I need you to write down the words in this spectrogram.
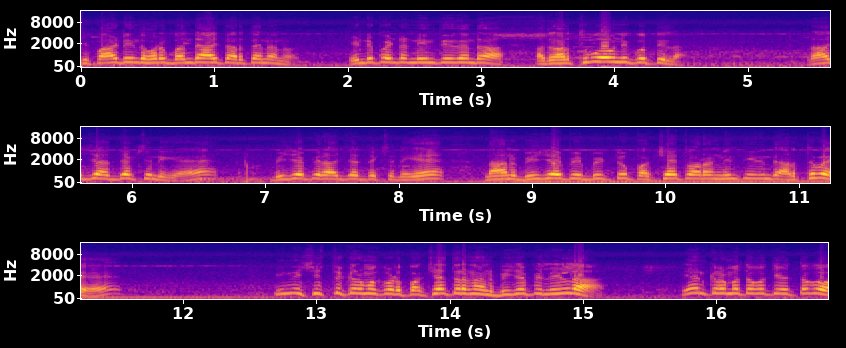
ಈ ಪಾರ್ಟಿಯಿಂದ ಹೊರಗೆ ಬಂದೇ ಆಯ್ತು ಅರ್ಥ ನಾನು ಇಂಡಿಪೆಂಡೆಂಟ್ ನಿಂತಿದೆ ಅಂತ ಅದು ಅರ್ಥವೂ ಅವನಿಗೆ ಗೊತ್ತಿಲ್ಲ. ರಾಜ್ಯ ಅಧ್ಯಕ್ಷನಿಗೆ ಬಿ ಜೆ ಪಿ ರಾಜ್ಯಾಧ್ಯಕ್ಷನಿಗೆ ನಾನು ಬಿ ಜೆ ಪಿ ಬಿಟ್ಟು ಪಕ್ಷೇತರ ನಿಂತಿದ್ದ ಅರ್ಥವೇ ಇನ್ನು ಶಿಸ್ತು ಕ್ರಮ ಕೊಡು. ಪಕ್ಷೇತರ ನಾನು ಬಿ ಜೆ ಪಿಲಿ ಇಲ್ಲ. ಏನು ಕ್ರಮ ತಗೋತೀಯ ತಗೋ.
